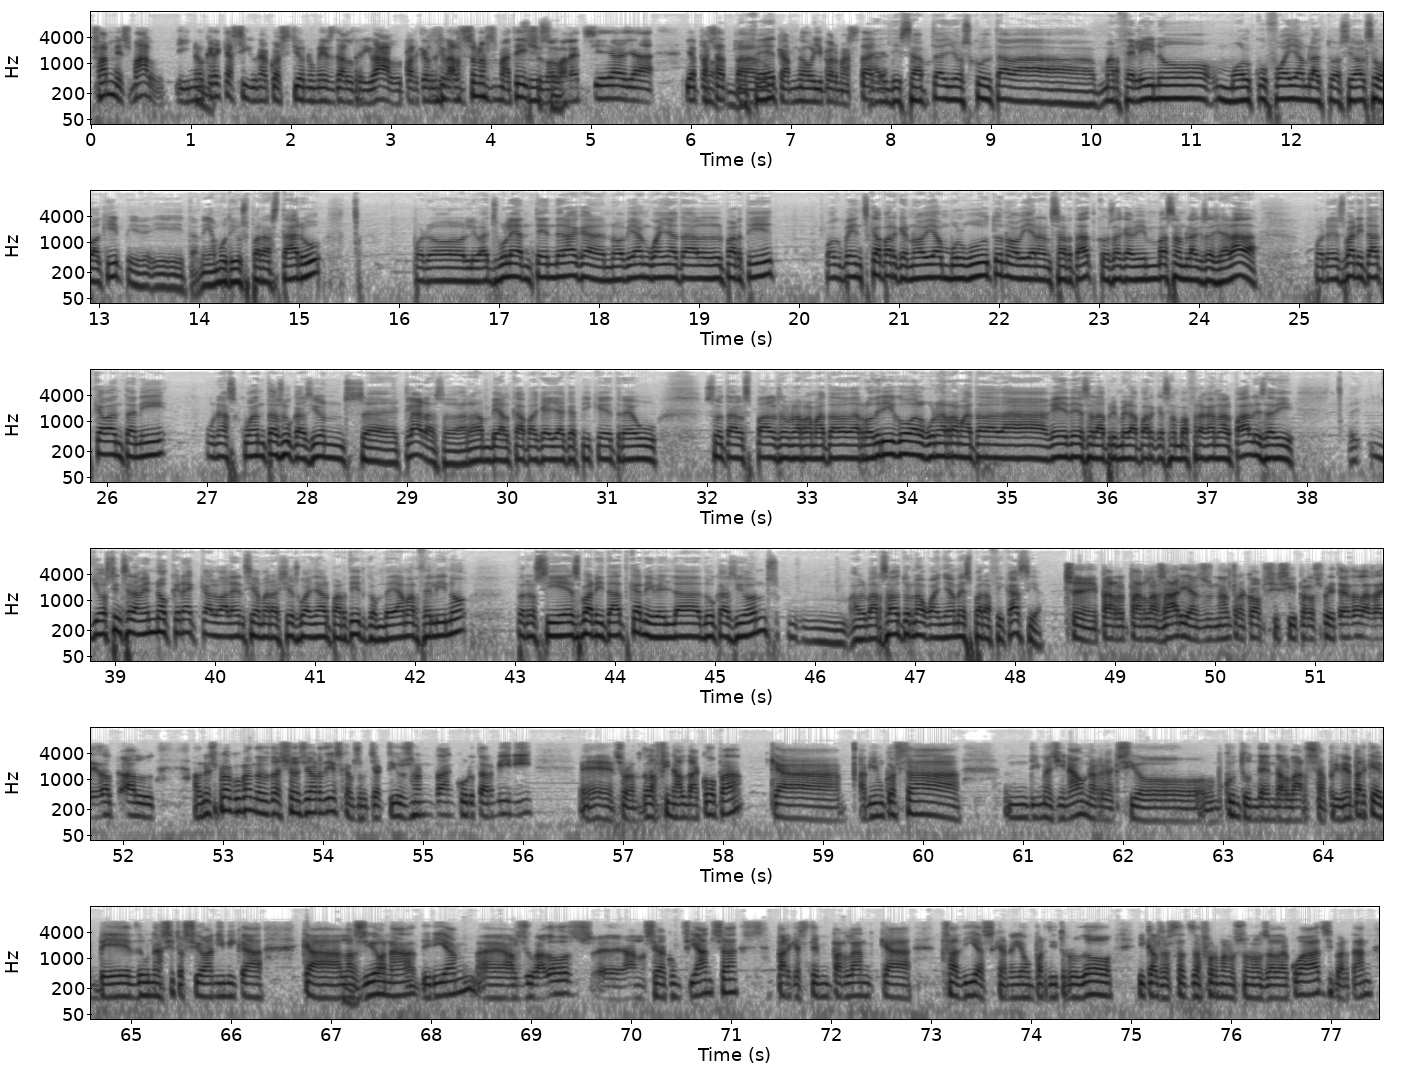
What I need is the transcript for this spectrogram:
fan més mal, i no mm. crec que sigui una qüestió només del rival, perquè els rivals són els mateixos. Sí, sí. El València ja, ja, ja ha passat no, per fet, Camp Nou i per Mestalla. El dissabte jo escoltava Marcelino molt cofoi amb l'actuació del seu equip, i, i tenia motius per estar-ho, però li vaig voler entendre que no havien guanyat el partit poc menys que perquè no havien volgut o no havien encertat, cosa que a mi em va semblar exagerada. Però és veritat que van tenir unes quantes ocasions eh, clares. Ara em ve al cap aquella que Piqué treu sota els pals a una rematada de Rodrigo, alguna rematada de Guedes a la primera part que se'n va fregant al pal, és a dir, jo sincerament no crec que el València mereixés guanyar el partit, com deia Marcelino, però sí és veritat que a nivell d'ocasions mm, el Barça va tornar a guanyar més per eficàcia. Sí, per, per les àrees, un altre cop, sí, sí, per les prioritats de les àrees. El, el, el més preocupant de tot això, Jordi, és que els objectius són tan curt termini, eh, sobretot la final de Copa, que a mi em costa d'imaginar una reacció contundent del Barça. Primer perquè ve d'una situació anímica que lesiona, diríem, eh, els jugadors eh, en la seva confiança, perquè estem parlant que fa dies que no hi ha un partit rodó i que els estats de forma no són els adequats i, per tant,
